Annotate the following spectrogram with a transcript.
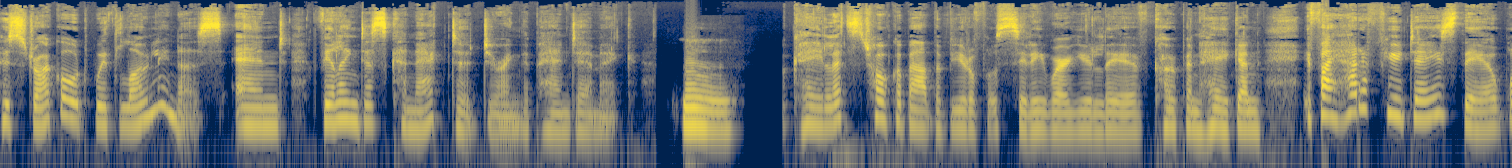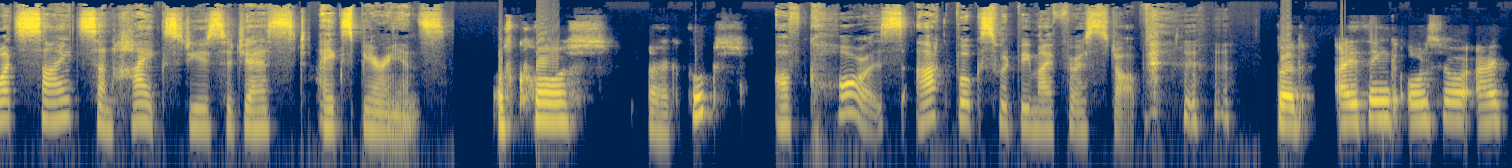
who struggled with loneliness and feeling disconnected during the pandemic. Mm. Okay, let's talk about the beautiful city where you live, Copenhagen. If I had a few days there, what sights and hikes do you suggest I experience? Of course, Ark books of course, Ark Books would be my first stop. but I think also Ark,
